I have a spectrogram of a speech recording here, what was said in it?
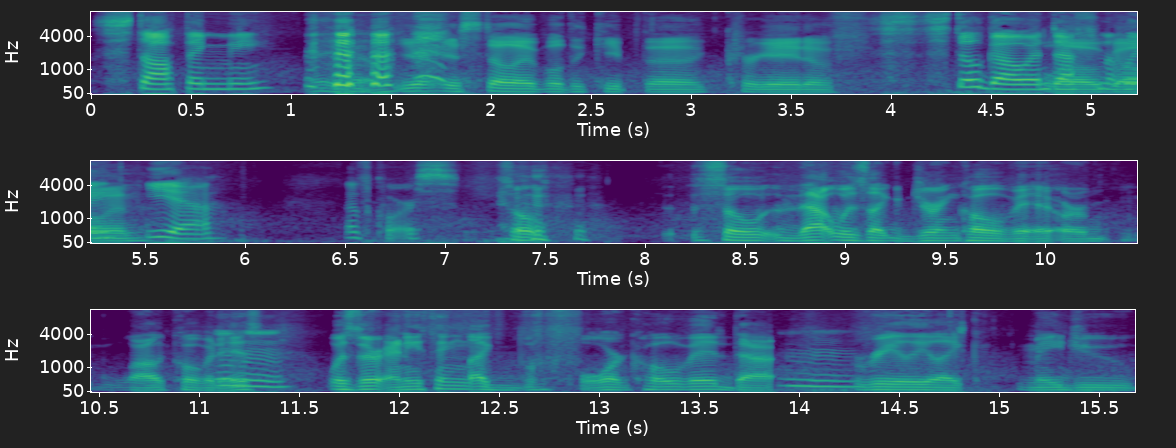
stopping me. Yeah, you're, you're still able to keep the creative. Still going, definitely. going. Yeah, of course. So, so that was like during COVID or while COVID is. Mhm. Was there anything like before COVID that Mhm. really like made you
